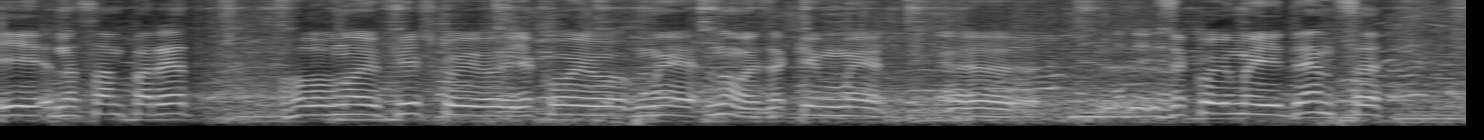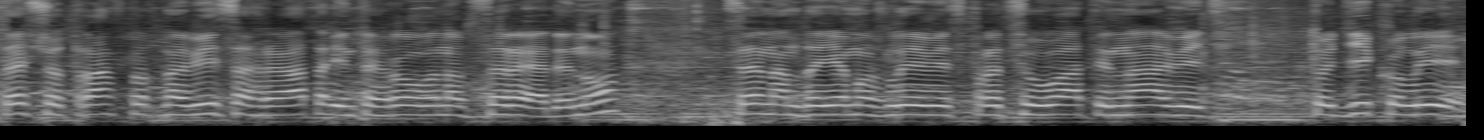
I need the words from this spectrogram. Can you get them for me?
І насамперед головною фішкою, якою ми, ну, з яким ми, е, з якою ми йдемо, це те, що транспортна вісь агрегата інтегрована всередину. Це нам дає можливість працювати навіть тоді, коли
